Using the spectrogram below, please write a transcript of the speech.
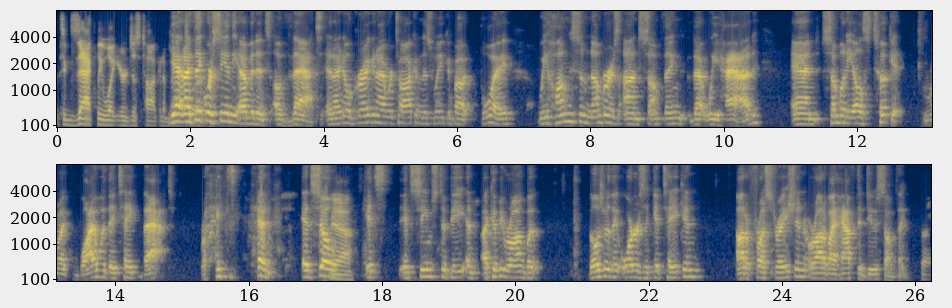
it's exactly what you're just talking about. Yeah, and I think we're seeing the evidence of that. And I know Gregg and I were talking this week about, boy, we hung some numbers on something that we had, and somebody else took it. We're like, why would they take that, right? And and so yeah, it's it seems to be, and I could be wrong, but those are the orders that get taken out of frustration or out of I have to do something. Right.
